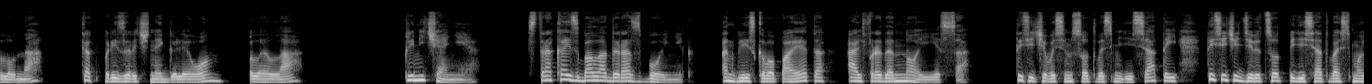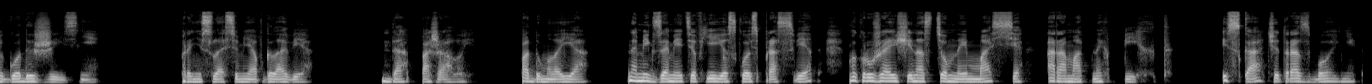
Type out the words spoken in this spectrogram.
Луна, как призрачный галеон, плыла. Примечание. Строка из баллады «Разбойник» английского поэта Альфреда Нойеса, 1880-1958 годы жизни. Пронеслась у меня в голове. «Да, пожалуй», — подумала я. на миг заметив ее сквозь просвет в окружающей нас темной массе ароматных пихт. И скачет разбойник,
